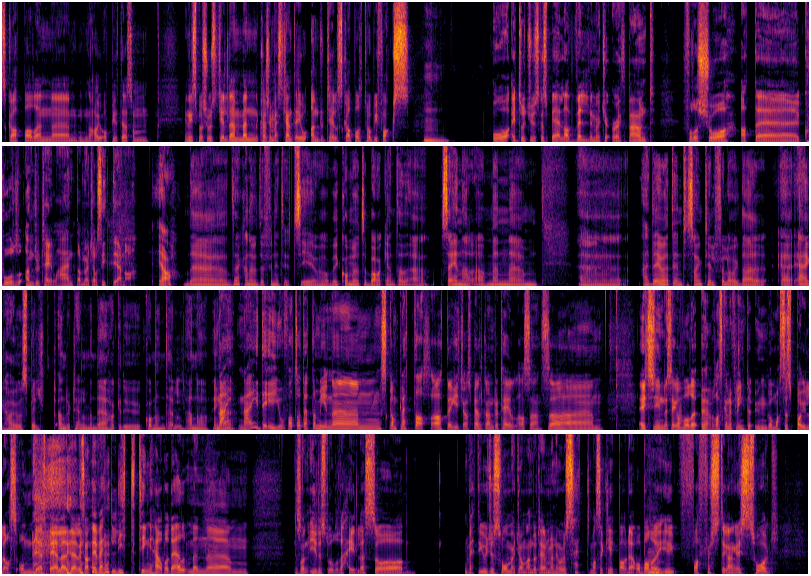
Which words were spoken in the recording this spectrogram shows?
skaperen har jo oppgitt det som en inspirasjonskilde, men kanskje mest kjent er jo Undertale-skaper Toby Fox. Mm. Og jeg tror ikke du skal spille veldig mye Earthbound for å se at eh, hvor Undertale har henta mye av sitt DNA. Ja, det, det kan jeg jo definitivt si, og vi kommer jo tilbake igjen til det seinere. Men um, eh, Nei, det er jo et interessant tilfelle òg der eh, Jeg har jo spilt Undertale, men det har ikke du kommet til ennå? Nei, nei, det er jo fortsatt et av mine mm, skampletter at jeg ikke har spilt Undertale, altså. Så eh, jeg synes jeg har vært overraskende flink til å unngå masse spoilers om det spillet. Det er liksom, jeg vet litt ting her og der, men eh, sånn i det store og det hele så vet jeg jo ikke så mye om Undertale, men jeg har jo sett masse klipp av det. Og bare Mm. i, fra første gang jeg så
